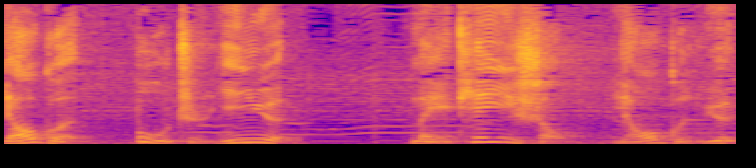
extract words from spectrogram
摇滚不止音乐，每天一首摇滚乐。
